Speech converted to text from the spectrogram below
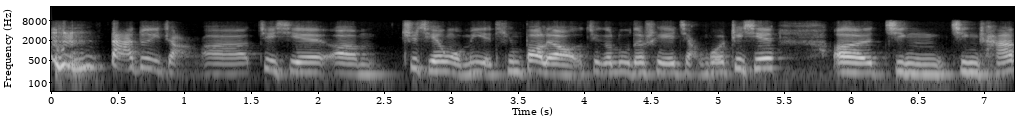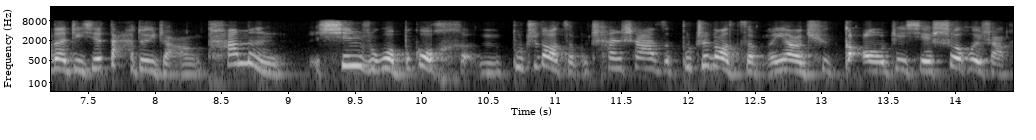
大队长啊，这些呃，之前我们也听爆料，这个路德社也讲过，这些呃警警察的这些大队长，他们心如果不够狠，不知道怎么掺沙子，不知道怎么样去搞这些社会上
